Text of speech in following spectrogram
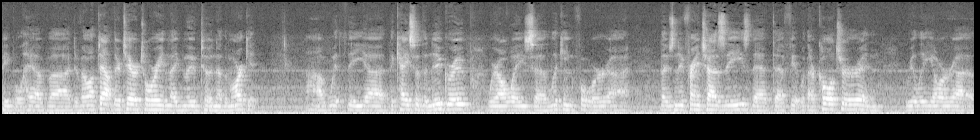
people have uh, developed out their territory and they've moved to another market. Uh, with the, uh, the case of the new group, we're always uh, looking for uh, those new franchisees that uh, fit with our culture and really are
